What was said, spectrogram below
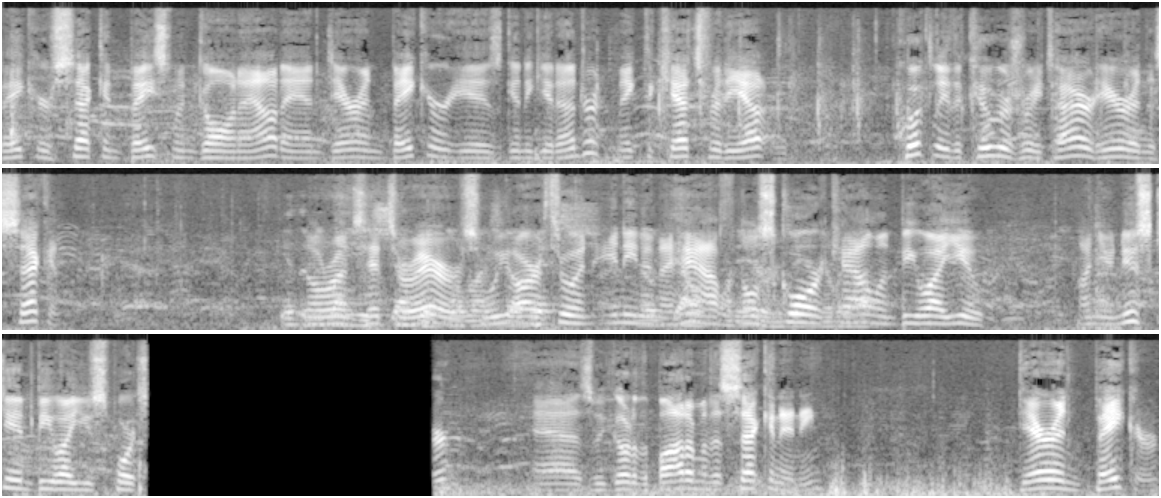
Baker, second baseman, going out, and Darren Baker is going to get under it, make the catch for the out. Quickly, the Cougars retired here in the second. No runs, hits, or errors. We are through an inning and a half. No score, Cal and BYU. On your Nu Skin BYU Sports. As we go to the bottom of the second inning, Darren Baker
